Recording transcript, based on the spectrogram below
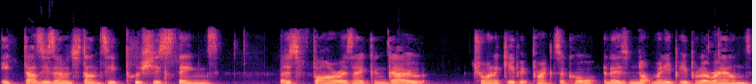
he does his own stunts. He pushes things as far as they can go, trying to keep it practical. And there's not many people around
